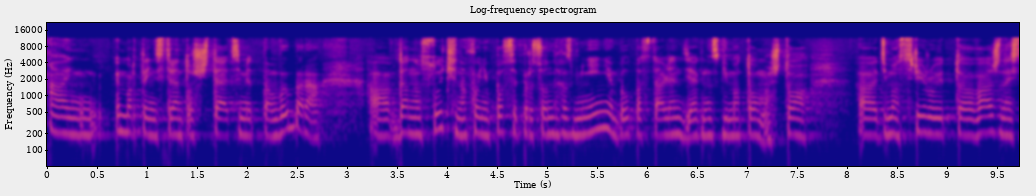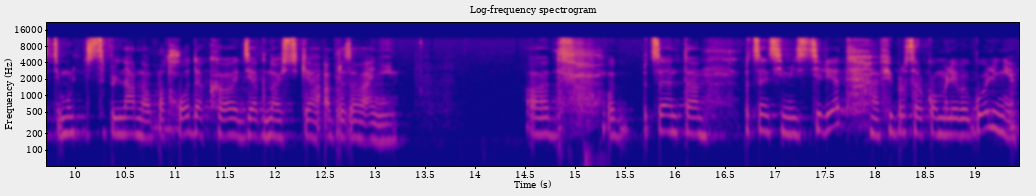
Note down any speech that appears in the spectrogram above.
МРТ, несмотря на то, что считается методом выбора, а, в данном случае на фоне послеоперационных изменений был поставлен диагноз гематомы, что а, демонстрирует важность мультидисциплинарного подхода к диагностике образований. Пациента, пациент 70 лет, фибросаркома левой голени,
